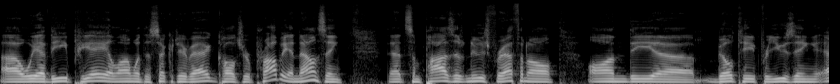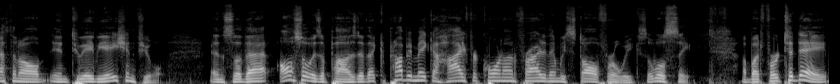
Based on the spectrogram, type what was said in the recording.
uh, we have the EPA along with the Secretary of Agriculture probably announcing that some positive news for ethanol on the uh, ability for using ethanol into aviation fuel. And so that also is a positive. That could probably make a high for corn on Friday, then we stall for a week. So we'll see. Uh, but for today,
